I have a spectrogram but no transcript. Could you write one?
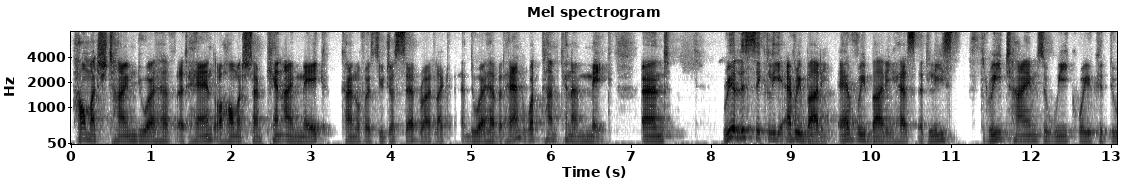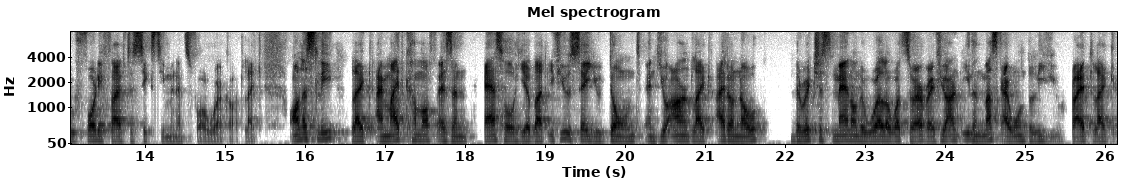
how much time do I have at hand or how much time can I make? Kind of as you just said, right? Like, do I have at hand? What time can I make? And realistically everybody everybody has at least three times a week where you could do 45 to 60 minutes for a workout. Like honestly like i might come off as an asshole here but if you say you don't and you aren't like i don't know the richest man on the world or whatsoever if you aren't elon musk i won't believe you right? Like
